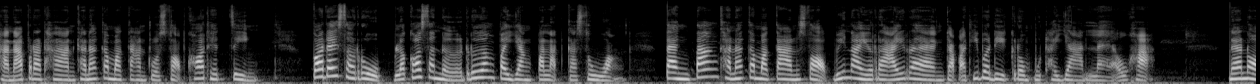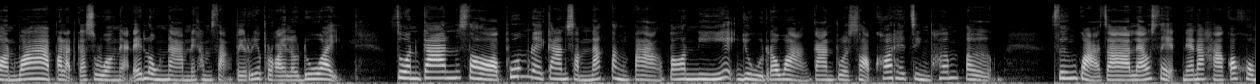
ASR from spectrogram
ฐานะประธานคณะกรรมการตรวจสอบข้อเท็จจริง ก็ได้สรุปแล้วก็เสนอเรื่องไปยังปลัดกระทรวง แต่งตั้งคณะกรรมการสอบวินัยร้ายแรงกับอธิบดีกรมอุทยานแล้วค่ะแน่นอนว่าปลัดกระทรวงเนี่ยได้ลงนามในคำสั่งไปเรียบร้อยแล้วด้วย ส่วนการสอบผู้อำนวยการสำนักต่างๆ ตอนนี้อยู่ระหว่างการตรวจสอบข้อเท็จจริงเพิ่มเติม ซึ่งกว่าจะแล้วเสร็จเนี่ยนะคะ ก็คง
